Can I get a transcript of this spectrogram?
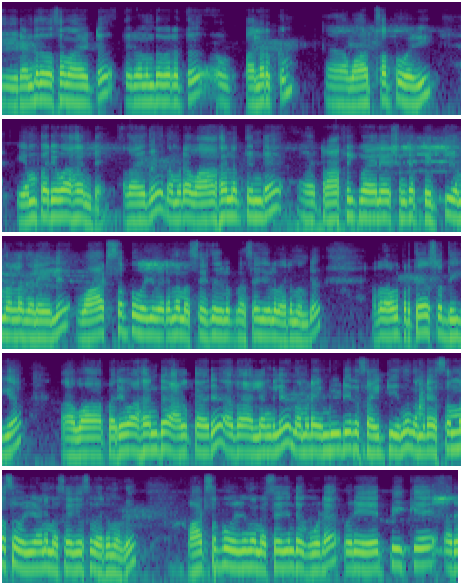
ഈ രണ്ട് ദിവസമായിട്ട് തിരുവനന്തപുരത്ത് പലർക്കും വാട്സപ്പ് വഴി എം പരിവാഹന്റെ അതായത് നമ്മുടെ വാഹനത്തിന്റെ ട്രാഫിക് വയലേഷന്റെ പെറ്റി എന്നുള്ള നിലയിൽ വാട്സപ്പ് വഴി വരുന്ന മെസ്സേജുകൾ മെസ്സേജുകൾ വരുന്നുണ്ട്. അപ്പോൾ നമ്മൾ പ്രത്യേകം ശ്രദ്ധിക്കുക. പരിവാഹന്റെ ആൾക്കാർ അത് അല്ലെങ്കിൽ നമ്മുടെ എം വി ഡിയുടെ സൈറ്റിൽ നിന്ന് നമ്മുടെ എസ് എം എസ് വഴിയാണ് മെസ്സേജസ് വരുന്നത്. വാട്സപ്പ് വഴിയുന്ന മെസ്സേജിന്റെ കൂടെ ഒരു എ പി കെ ഒരു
